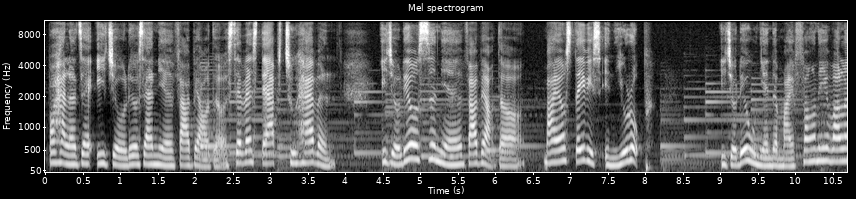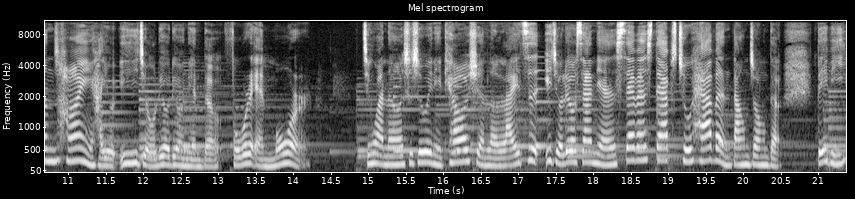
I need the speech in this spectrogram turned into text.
包含了在一九六三年发表的《Seven Steps to Heaven》，一九六四年发表的《Miles Davis in Europe》，一九六五年的《My Funny Valentine》，还有一九六六年的《Four and More》。今晚呢，诗诗为你挑选了来自一九六三年《Seven Steps to Heaven》当中的《Baby》。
